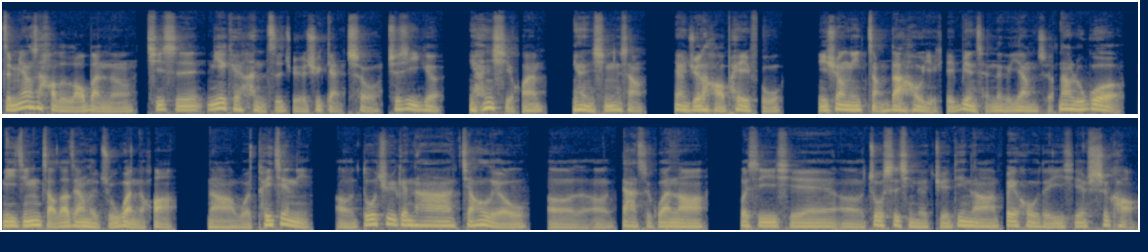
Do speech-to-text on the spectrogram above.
怎么样是好的老板呢？其实你也可以很直觉的去感受，就是一个你很喜欢、你很欣赏、让你觉得好佩服，你希望你长大后也可以变成那个样子。那如果你已经找到这样的主管的话，那我推荐你呃多去跟他交流，呃呃价值观啦。或是一些呃做事情的决定啊，背后的一些思考，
